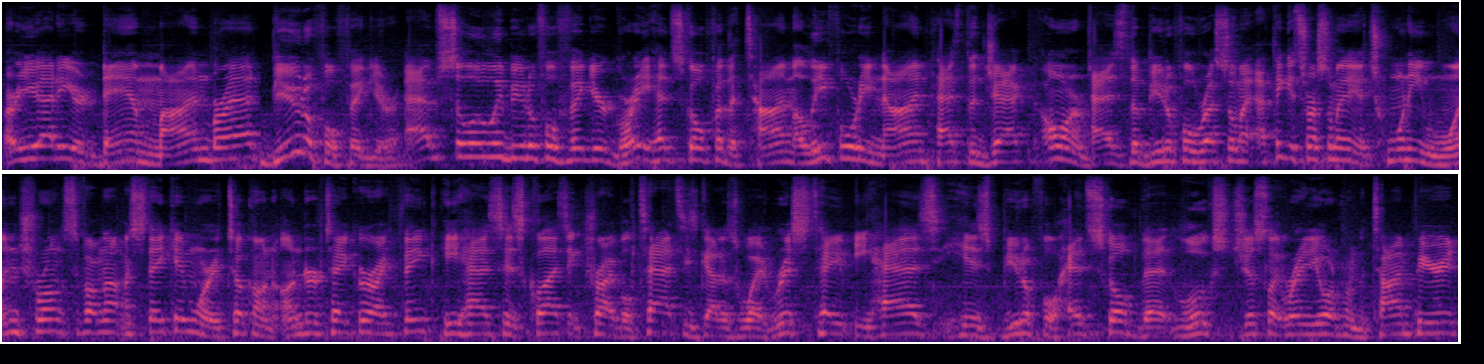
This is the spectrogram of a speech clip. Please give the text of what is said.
Are you out of your damn mind, Brad? Beautiful figure. Absolutely beautiful figure. Great head sculpt for the time. Elite 49 has the jacked arms, has the beautiful WrestleMania, I think it's WrestleMania 21 trunks if I'm not mistaken, where he took on Undertaker, I think. He has his classic tribal tats. He's got his white wrist tape. He has his beautiful head sculpt that looks just like Randy Orton from the time period.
